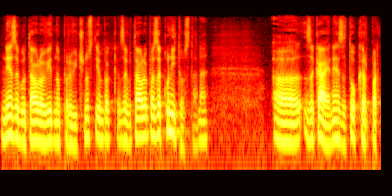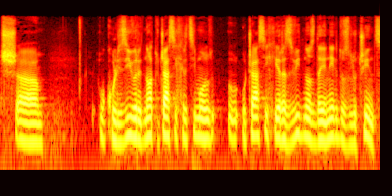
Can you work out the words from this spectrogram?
ne zagotavlja vedno pravičnosti, ampak zagotavlja pa zakonitost. Uh, zakaj? Ne? Zato, ker pač uh, v koliziji vrednot včasih, recimo, včasih je razvidnost, da je nekdo zločinc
